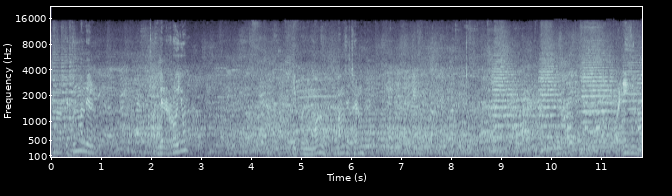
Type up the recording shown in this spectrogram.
como lo que tumban del, del rollo. Y pues ni modo, vamos a echarlo. Buenísimo.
